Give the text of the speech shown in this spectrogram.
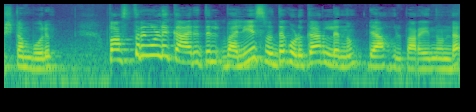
ഇഷ്ടം പോലും. വസ്ത്രങ്ങളുടെ കാര്യത്തിൽ വലിയ ശ്രദ്ധ കൊടുക്കാറില്ലെന്നും രാഹുൽ പറയുന്നുണ്ട്.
